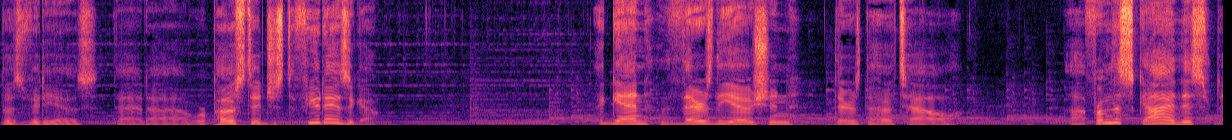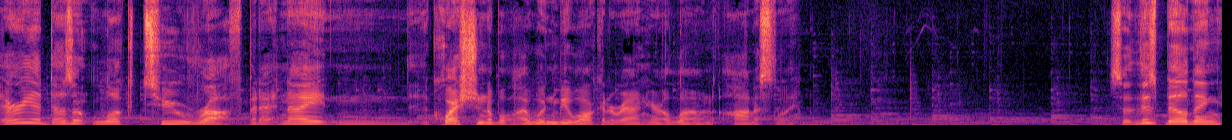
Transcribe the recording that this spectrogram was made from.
those videos that uh, were posted just a few days ago. Again, there's the ocean, there's the hotel. Uh, from the sky, this area doesn't look too rough, but at night, mm, questionable. I wouldn't be walking around here alone, honestly. So this building,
